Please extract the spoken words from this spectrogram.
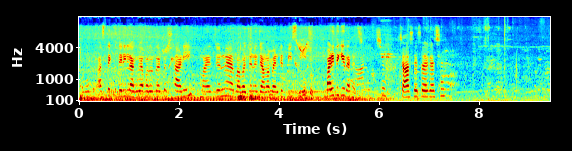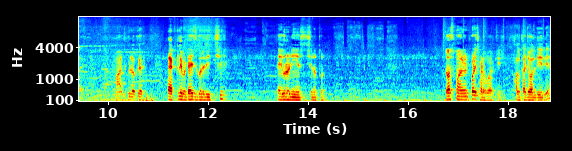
তো আসতে একটু দেরি লাগবে আপাতত একটা শাড়ি মায়ের জন্য আর বাবার জন্য জামা প্যান্টের পিস নিয়েছি। বাড়িতে গিয়ে দেখাচ্ছি। চা শেষ হয়ে গেছে। মাছগুলোকে অ্যাক্লিমেটাইজ করে দিচ্ছি। এইগুলো নিয়ে এসেছি নতুন। দশ পনেরো মিনিট পরে ছাড়বো আর কি হালকা জল দিয়ে দিয়ে।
